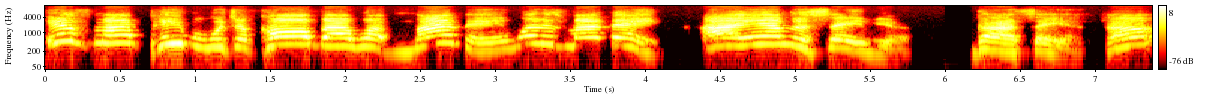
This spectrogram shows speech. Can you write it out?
if my people which are called by what my name, what is my name? I am the Savior, God saying, huh?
